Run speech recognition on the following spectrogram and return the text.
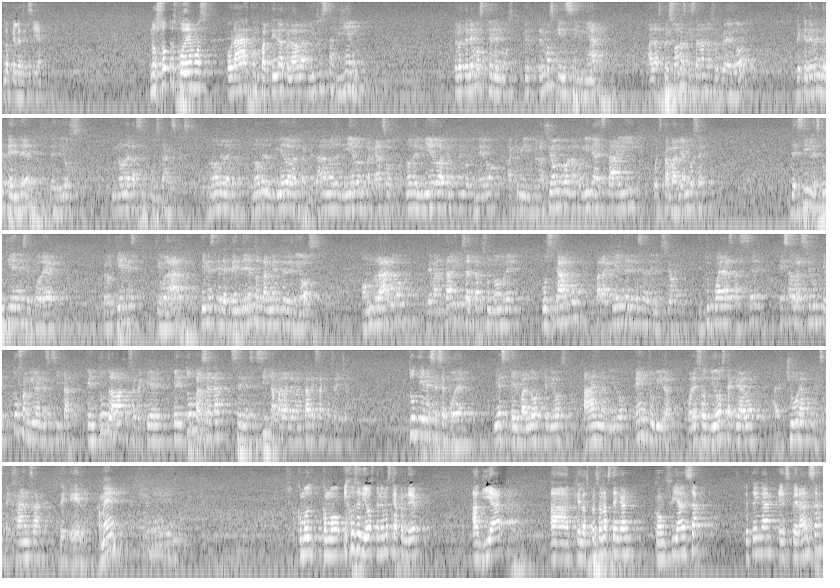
Lo que les decía. Nosotros podemos orar, compartir la palabra y eso está bien. Pero tenemos que, tenemos que enseñar a las personas que están a nuestro alrededor de que deben depender de Dios y no de las circunstancias, no, del miedo a la enfermedad, no del miedo al fracaso, no del miedo a que no tengo dinero, a que mi relación con la familia está ahí pues tambaleándose. Decirles, tú tienes el poder, pero tienes que orar, tienes que depender totalmente de Dios, honrarlo, levantar y exaltar su nombre, buscarlo para que Él te dé esa dirección y tú puedas hacer esa oración que tu familia necesita, que en tu trabajo se requiere, que en tu parcela se necesita para levantar esa cosecha. Tú tienes ese poder y es el valor que Dios ha añadido en tu vida. Por eso Dios te ha creado a hechura de semejanza de Él. Amén. Como, como hijos de Dios tenemos que aprender a guiar a que las personas tengan confianza, que tengan esperanza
